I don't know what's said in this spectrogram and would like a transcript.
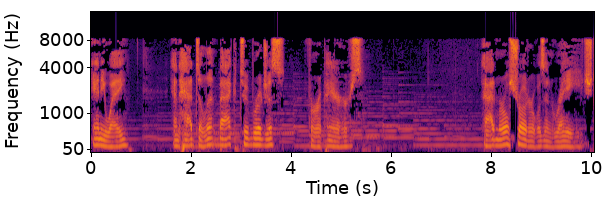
anyway and had to limp back to Bruges for repairs. Admiral Schroeder was enraged.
